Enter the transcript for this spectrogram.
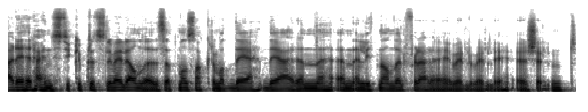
er det regnestykket plutselig veldig annerledes. At man snakker om at det, det er en, en, en, liten andel, for det er det veldig veldig eh, sjeldent.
